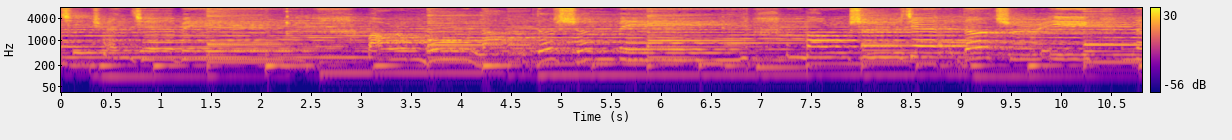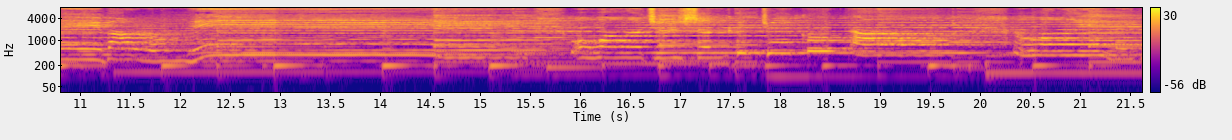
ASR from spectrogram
清泉结冰，包容不老的生命，包容世界的迟疑，没包容你。我忘了置身冰绝孤岛，忘了眼泪不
